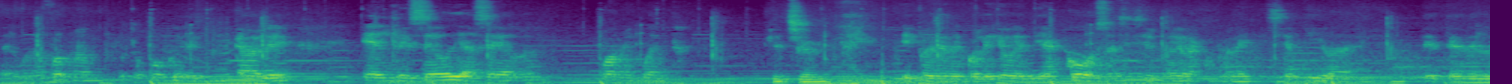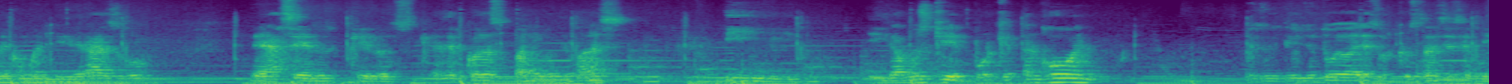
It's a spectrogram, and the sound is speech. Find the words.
de alguna forma un poco inexplicable, el deseo de hacer por mi cuenta. Qué chévere. Y pues en el colegio vendía cosas y siempre era como la iniciativa de, de tenerle como el liderazgo, de hacer, que los, hacer cosas para los demás. Y, y digamos que, ¿por qué tan joven? Pues yo, yo tuve varias circunstancias en mi,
